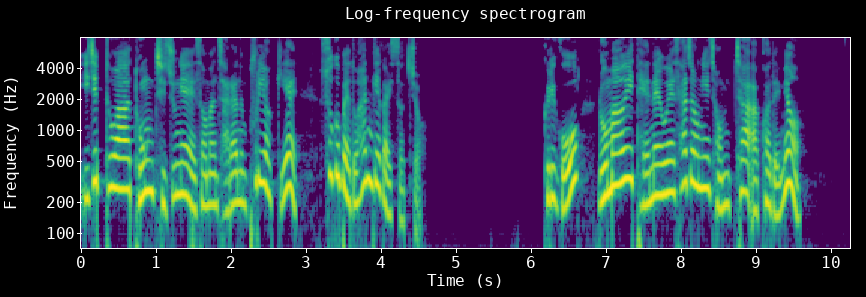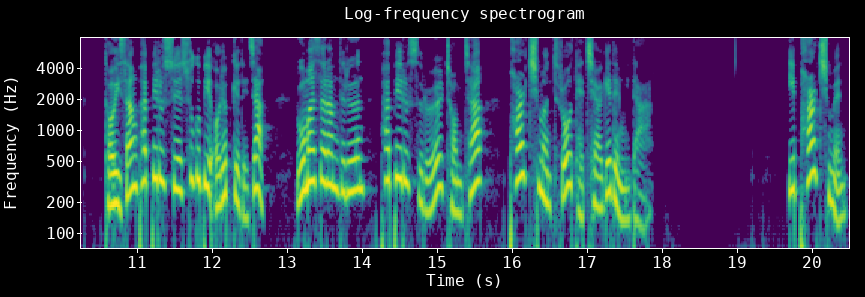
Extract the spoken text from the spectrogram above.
이집트와 동지중해에서만 자라는 풀이었기에 수급에도 한계가 있었죠. 그리고 로마의 대내외 사정이 점차 악화되며 더 이상 파피루스의 수급이 어렵게 되자 로마 사람들은 파피루스를 점차 parchment로 대체하게 됩니다. 이 parchment,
